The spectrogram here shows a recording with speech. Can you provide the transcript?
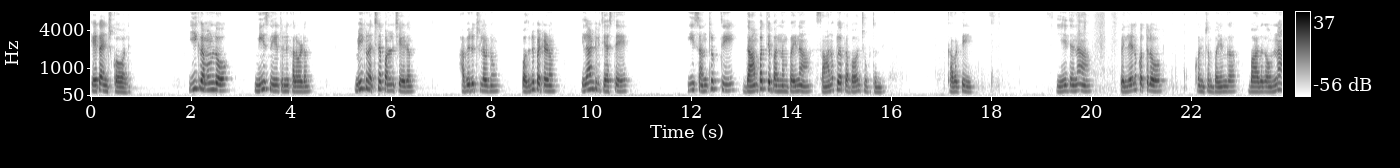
కేటాయించుకోవాలి. ఈ క్రమంలో మీ స్నేహితుల్ని కలవడం మీకు నచ్చిన పనులు చేయడం అభిరుచులను పదును పెట్టడం ఇలాంటివి చేస్తే ఈ సంతృప్తి దాంపత్య బంధం పైన సానుకూల ప్రభావం చూపుతుంది. కాబట్టి ఏదైనా పెళ్ళైన కొత్తలో కొంచెం భయంగా బాధగా ఉన్నా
